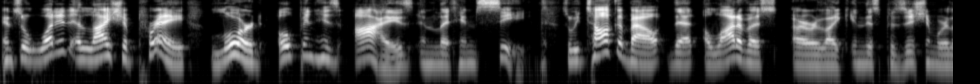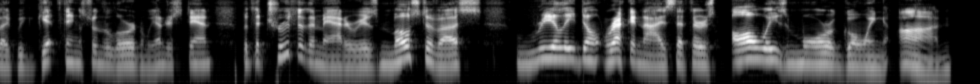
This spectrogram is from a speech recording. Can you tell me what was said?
And so, what did Elisha pray? Lord, open his eyes and let him see. So, we talk about that a lot of us are like in this position where like we get things from the Lord and we understand. But the truth of the matter is, most of us, really don't recognize that there's always more going on.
